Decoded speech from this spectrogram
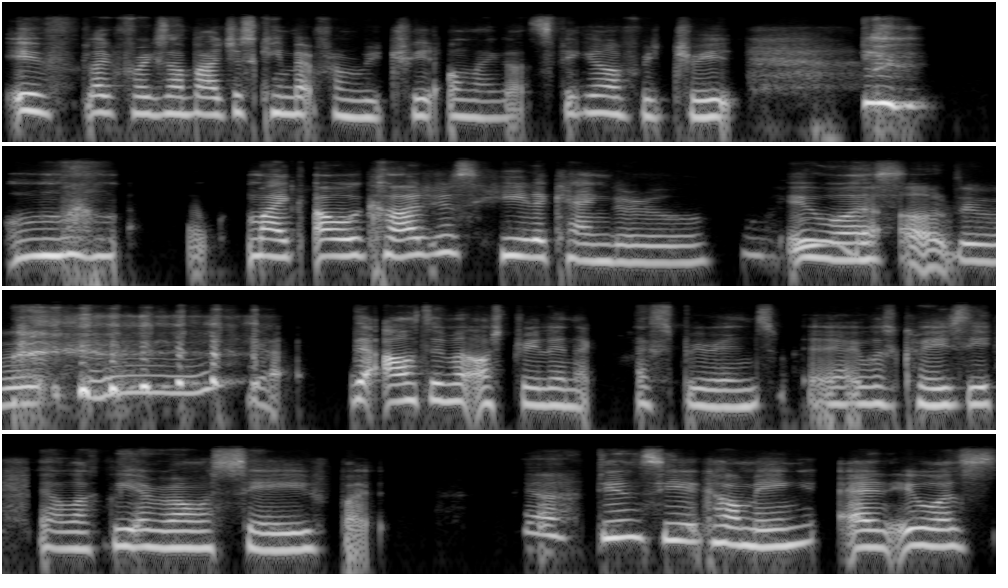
If, like, for example, I just came back from retreat. Oh my god! Speaking of retreat, my our car just hit a kangaroo. It The was ultimate. the ultimate Australian experience. It was crazy. Yeah, luckily everyone was safe, but yeah, didn't see it coming, and it was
